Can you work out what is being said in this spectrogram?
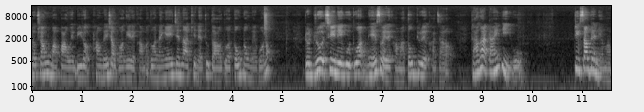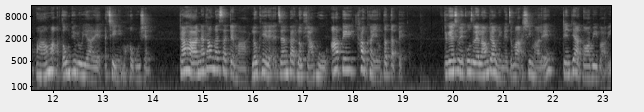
လှုပ်ရှားမှုမှာပါဝင်ပြီးတော့ထောင်ထဲရောက်သွားခဲ့တဲ့အခါမှာသူကနိုင်ငံရေးအကျဉ်းသားဖြစ်နေသူ့သားကိုသူကသုံးနှုံတယ်ပေါ့နော်တို့တို့အခြေအနေကို तू ကမဲဆွဲတဲ့ခါမှာအသုံးပြုတဲ့ခါကျတော့ဒါကတိုင်းပြည်ကိုတိဆောက်တဲ့နေရာမှာဘာမှအသုံးပြုလို့ရတဲ့အခြေအနေမဟုတ်ဘူးရှင်ဒါဟာ2021မှာလုပ်ခဲ့တဲ့အကြမ်းဖက်လှုပ်ရှားမှုအားပေးထောက်ခံရုံတတ်တတ်ပဲ တကယ်ဆိုရင်ကိုယ်စလဲလောင်းတောင်နေနဲ့ကျွန်မအရှိမလဲတင်ပြသွားပြီးပါပြီ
